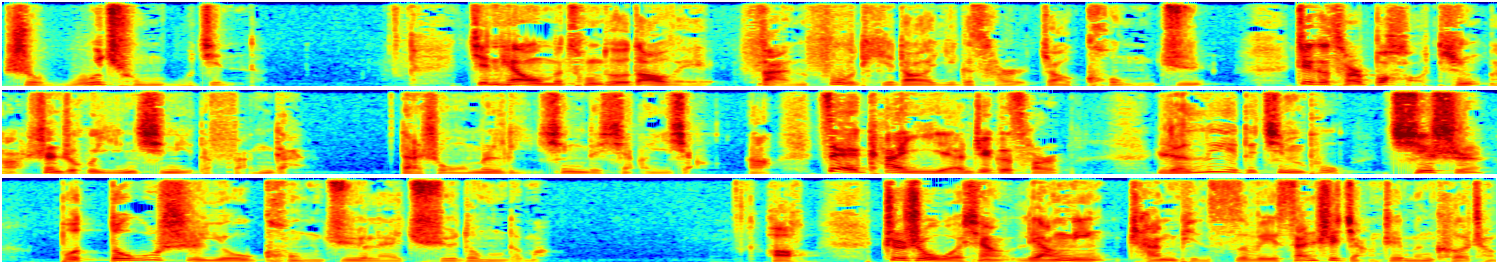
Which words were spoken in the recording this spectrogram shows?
是无穷无尽的。今天我们从头到尾反复提到一个词儿，叫恐惧。这个词儿不好听啊，甚至会引起你的反感。但是我们理性的想一想啊，再看一眼这个词儿，人类的进步其实不都是由恐惧来驱动的吗？好，这是我向辽宁产品思维三十讲这门课程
